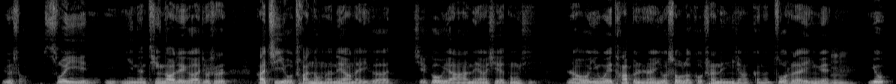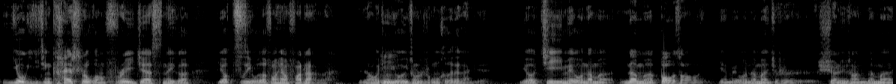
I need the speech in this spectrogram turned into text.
乐手，所以你你能听到这个，就是他既有传统的那样的一个结构呀，那样一些东西，然后因为他本人又受了 Coltrane 的影响，可能做出来的音乐嗯。又又已经开始往 free jazz 那个比较自由的方向发展了，然后就有一种融合的感觉，要既没有那么那么暴躁，也没有那么就是旋律上那么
